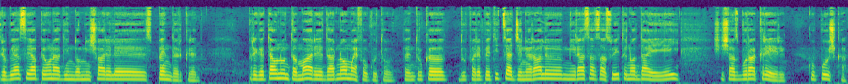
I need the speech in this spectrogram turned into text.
Trebuia să ia pe una din domnișoarele Spender, cred. Pregăteau nuntă mare, dar n-au mai făcut-o, pentru că, după repetiția generală, mireasa s-a suit în odaie ei și și-a zburat creierii, cu pușca.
